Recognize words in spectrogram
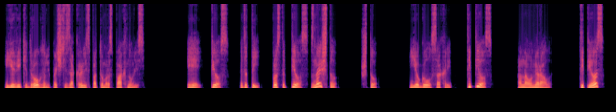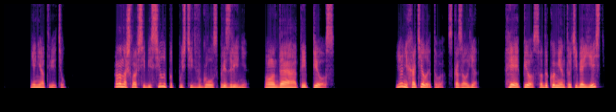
Ее веки дрогнули, почти закрылись, потом распахнулись. «Эй, пес, это ты, просто пес, знаешь что?» «Что?» Ее голос охрип. «Ты пес!» Она умирала. «Ты пес?» Я не ответил. Она нашла в себе силы подпустить в голос презрение. «О да, ты пес!» «Я не хотел этого», — сказал я. «Эй, пес, а документы у тебя есть?»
